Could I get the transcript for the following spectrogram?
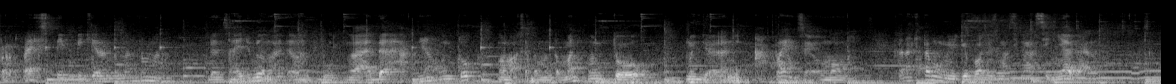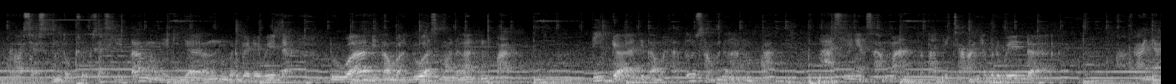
perspektif pikiran teman-teman. Dan saya juga nggak ada nggak ada haknya untuk memaksa teman-teman untuk menjalani apa yang saya omong karena kita memiliki proses masing-masing ya kan? Proses untuk sukses kita memiliki jalan yang berbeda-beda. 2 ditambah 2 sama dengan 4 3 ditambah 1 sama dengan 4 hasilnya sama tetapi caranya berbeda. Makanya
